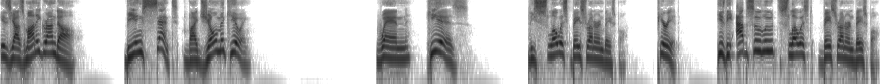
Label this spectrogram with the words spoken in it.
is Yasmani Grandal being sent by Joe McEwing when he is the slowest base runner in baseball? Period. He's the absolute slowest base runner in baseball.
